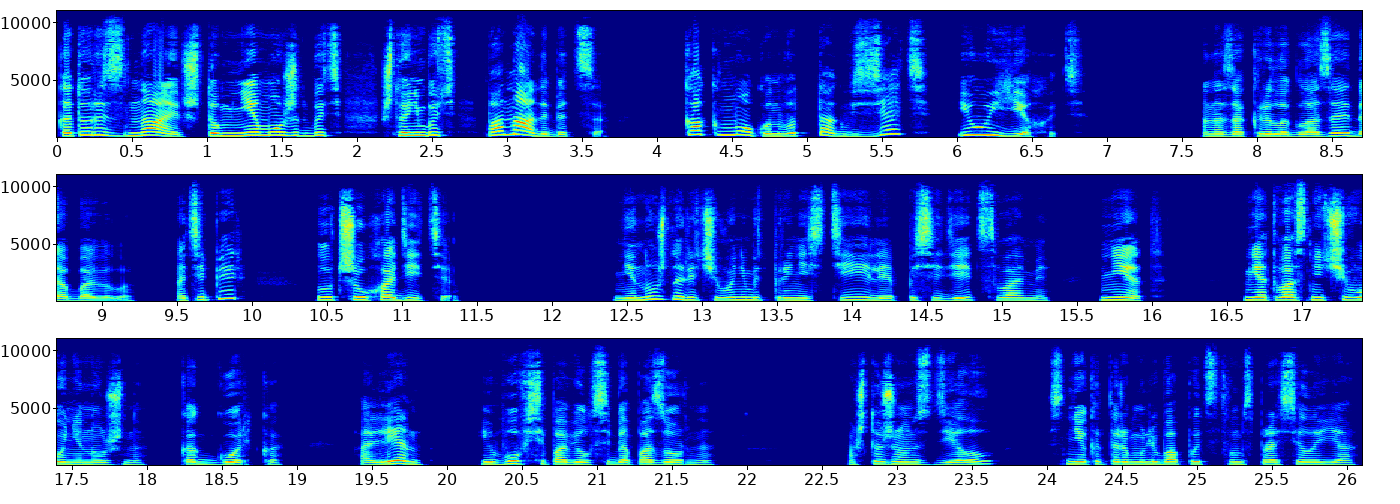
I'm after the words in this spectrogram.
который знает, что мне, может быть, что-нибудь понадобится. Как мог он вот так взять и уехать?» Она закрыла глаза и добавила. «А теперь лучше уходите. Не нужно ли чего-нибудь принести или посидеть с вами? Нет, мне от вас ничего не нужно, как горько. А Лен и вовсе повел себя позорно. — А что же он сделал? — с некоторым любопытством спросила я.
